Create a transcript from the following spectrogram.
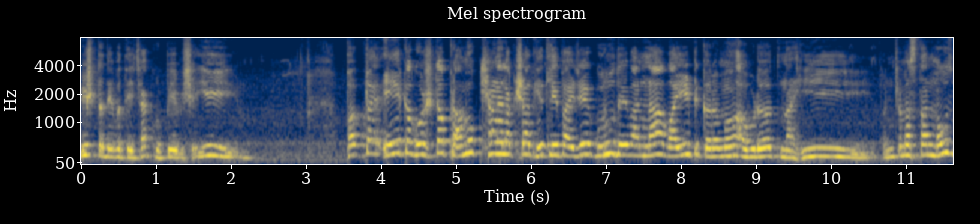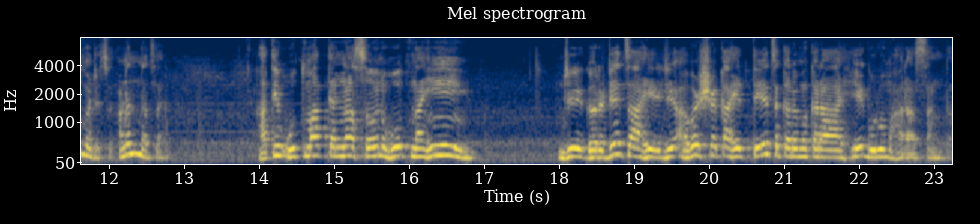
इष्टदेवतेच्या कृपेविषयी. फक्त एक गोष्ट प्रामुख्याने लक्षात घेतली पाहिजे गुरुदेवांना वाईट कर्म आवडत नाही. पंचमस्थान मौज मजेच आनंदाचं आहे. हाती उत्मात त्यांना सहन होत नाही. जे गरजेचं आहे जे आवश्यक आहे तेच कर्म करा हे गुरु महाराज सांगतात.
